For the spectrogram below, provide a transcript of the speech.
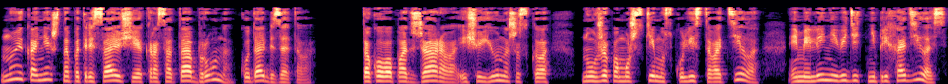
Ну и, конечно, потрясающая красота Бруно, куда без этого. Такого поджарого, еще юношеского, но уже по-мужски мускулистого тела Эмилине видеть не приходилось.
